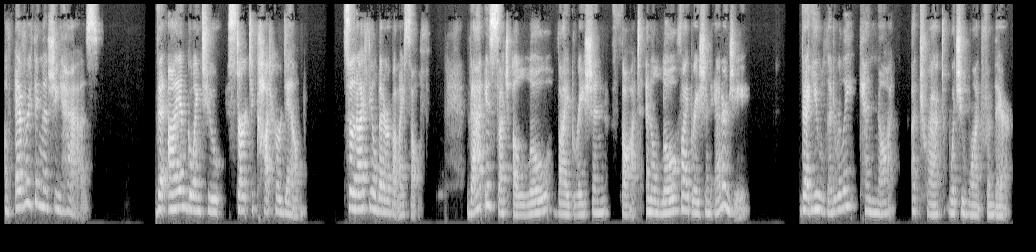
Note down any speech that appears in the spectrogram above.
of everything that she has that I am going to start to cut her down so that I feel better about myself. That is such a low vibration thought and a low vibration energy that you literally cannot attract what you want from there.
